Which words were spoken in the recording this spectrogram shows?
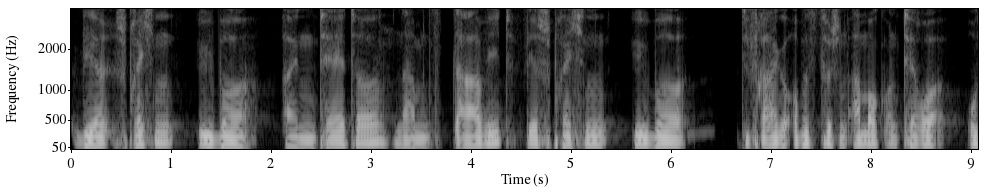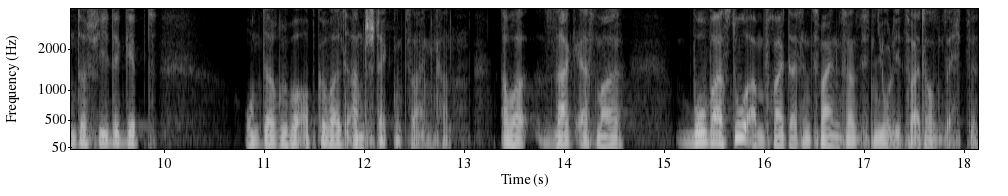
Wir sprechen über einen Täter namens David. Wir sprechen über die Frage, ob es zwischen Amok und Terror Unterschiede gibt und darüber, ob Gewalt ansteckend sein kann. Aber sag erstmal, wo warst du am Freitag, den 22. Juli 2016?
